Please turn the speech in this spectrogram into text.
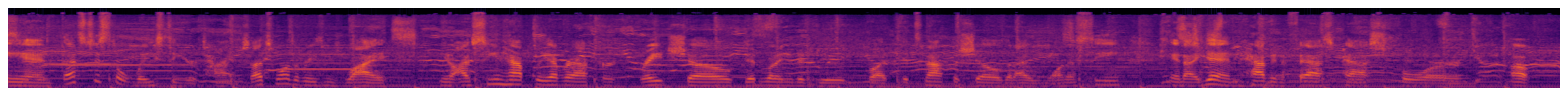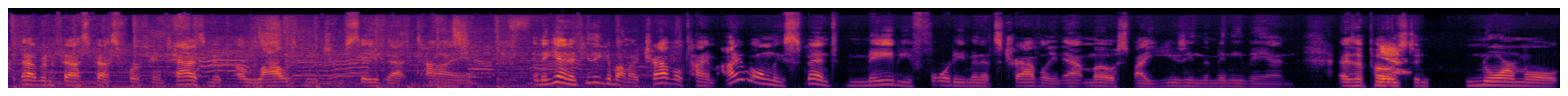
And that's just a waste of your time. So that's one of the reasons why, you know, I've seen Happily Ever After, great show, did what I needed to do, but it's not the show that I want to see. And again, having a fast pass for uh, having a fast pass for Fantasmic allows me to save that time. And again, if you think about my travel time, I've only spent maybe 40 minutes traveling at most by using the Minnie Van as opposed to normal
